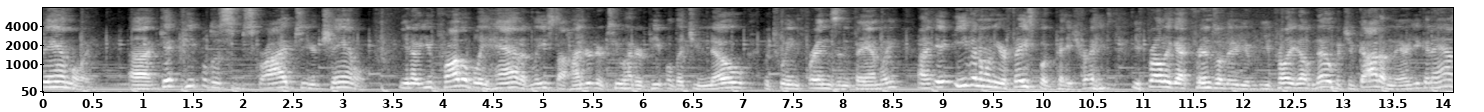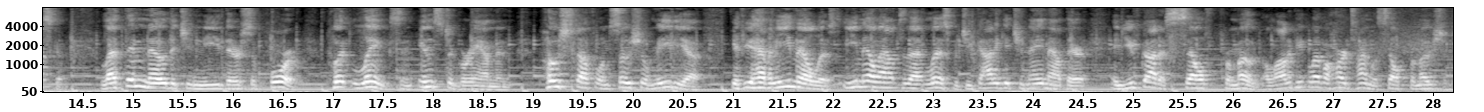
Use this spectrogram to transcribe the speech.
family uh, get people to subscribe to your channel. You know you probably have at least 100 or 200 people that you know between friends and family. Uh, it, even on your Facebook page right? You've probably got friends on there you, you probably don't know but you've got them there. You can ask them let them know that you need their support. Put links and Instagram and post stuff on social media. If you have an email list email out to that list but you got to get your name out there and you've got to self-promote. A lot of people have a hard time with self-promotion.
